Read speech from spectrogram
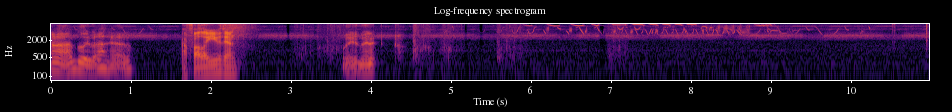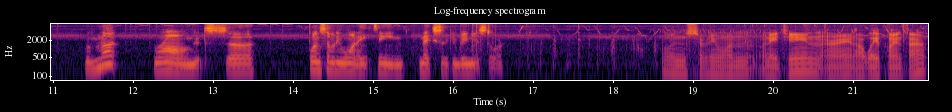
uh, I believe I have. I'll follow you then. Wait a minute. If I'm not wrong. It's uh, 171.18 next to the convenience store. 171, 118. All right, I'll waypoint that.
